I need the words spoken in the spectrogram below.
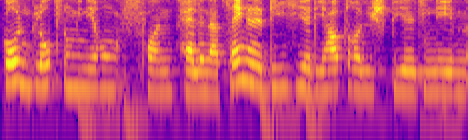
Golden Globe Nominierung von Helena Zengel, die hier die Hauptrolle spielt neben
